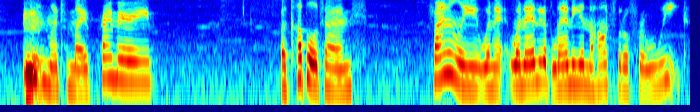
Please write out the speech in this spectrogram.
Went to my primary a couple of times. Finally, when I when I ended up landing in the hospital for a week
